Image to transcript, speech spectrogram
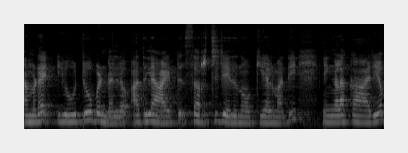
നമ്മുടെ യൂട്യൂബ് ഉണ്ടല്ലോ അതിലായിട്ട് സെർച്ച് ചെയ്ത് നോക്കിയാൽ മതി. നിങ്ങളെ കാര്യം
